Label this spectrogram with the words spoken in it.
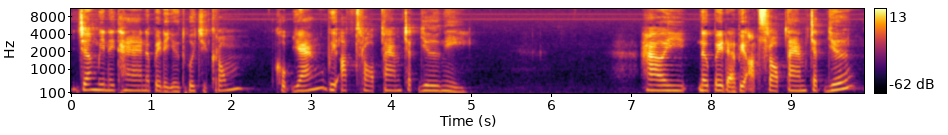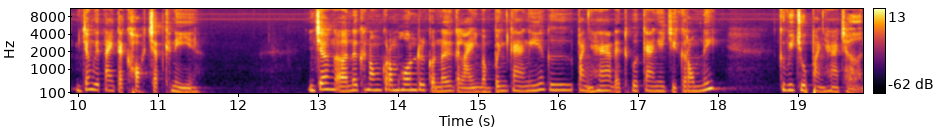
អញ្ចឹងមានន័យថានៅពេលដែលយើងធ្វើជាក្រុម គ្រប់យ៉ាងវាអត់ស្របតាមចិត្តយើងទេហើយនៅពេលដែលវាអត់ស្របតាមចិត្តយើងអញ្ចឹងវាតែងតែខុសចិត្តគ្នាអញ្ចឹងនៅក្នុងក្រុមហ៊ុនឬក៏នៅកន្លែងបំពេញការងារគឺបញ្ហាដែលធ្វើការងារជាក្រុមនេះគឺវាជួបបញ្ហាច្រើន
